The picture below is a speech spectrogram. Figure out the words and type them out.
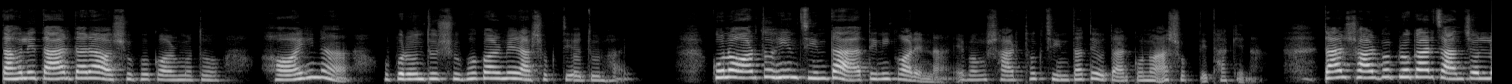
তাহলে তার দ্বারা অশুভ কর্ম তো হয় না। উপরন্তু শুভকর্মের আসক্তিও দূর হয়। কোনো অর্থহীন চিন্তা তিনি করেন না এবং সার্থক চিন্তাতেও তার কোনো আসক্তি থাকে না। তার সর্বপ্রকার চাঞ্চল্য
